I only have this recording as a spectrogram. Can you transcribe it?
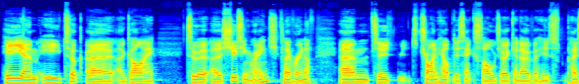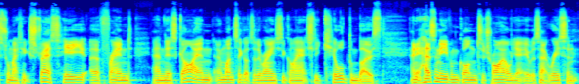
he um, he took a, a guy to a, a, shooting range, clever enough, um, to, to, try and help this ex-soldier get over his post-traumatic stress. He, a friend, and this guy, and, and once they got to the range, the guy actually killed them both. And it hasn't even gone to trial yet. It was that recent.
